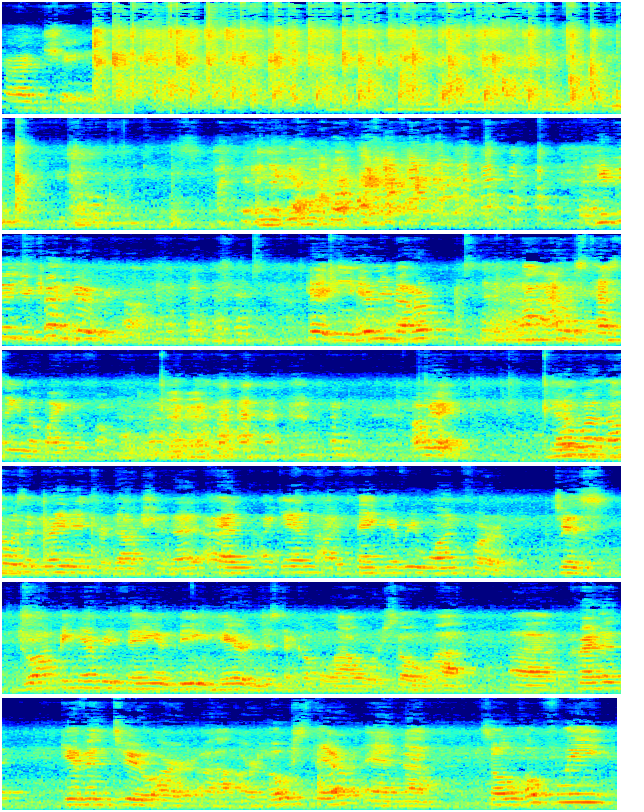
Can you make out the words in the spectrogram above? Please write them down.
Chad Can you hear me? you did, you couldn't hear me, huh? Okay, can you hear me better? I, I was testing the microphone. okay, you know what? That was a great introduction. And, and again, I thank everyone for just dropping everything and being here in just a couple hours. So, uh, uh, credit given to our, uh, our host there. And uh, so hopefully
